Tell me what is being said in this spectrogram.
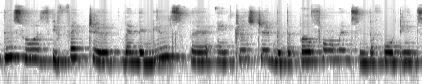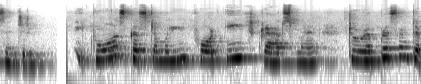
This was effected when the guilds were entrusted with the performance in the 14th century. It was customary for each craftsman to represent a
